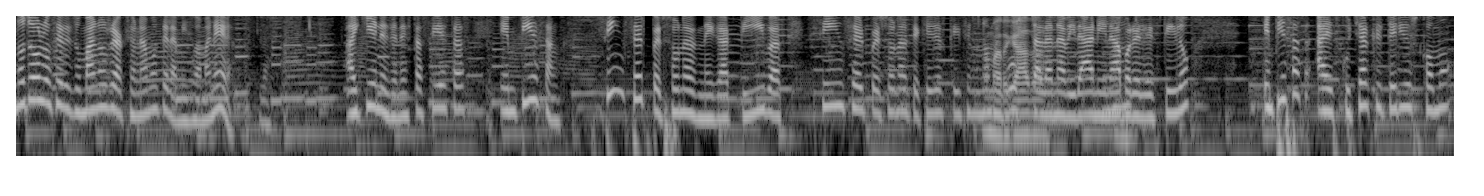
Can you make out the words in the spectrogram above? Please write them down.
No todos los seres humanos reaccionamos de la misma manera. Claro. Hay quienes en estas fiestas empiezan sin ser personas negativas, sin ser personas de aquellas que dicen no me gusta Amargadas. la Navidad ni nada por el estilo, empiezas a escuchar criterios como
